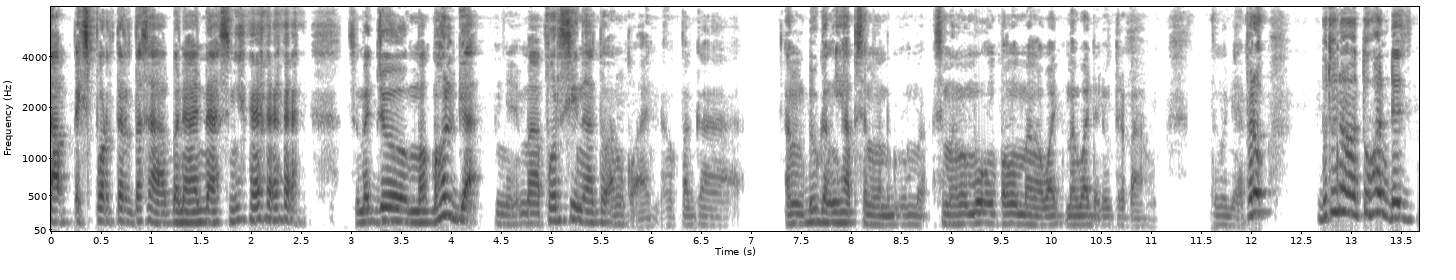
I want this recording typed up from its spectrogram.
top exporter ta sa bananas niya. so medyo ma- mahulga. Ma-foresee na to ang kuan, ang pagka ang dugang ihap sa mga mag sa mga mamuong pang mga wad mawad og trabaho. Tungod niya. Pero buto na ang 200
